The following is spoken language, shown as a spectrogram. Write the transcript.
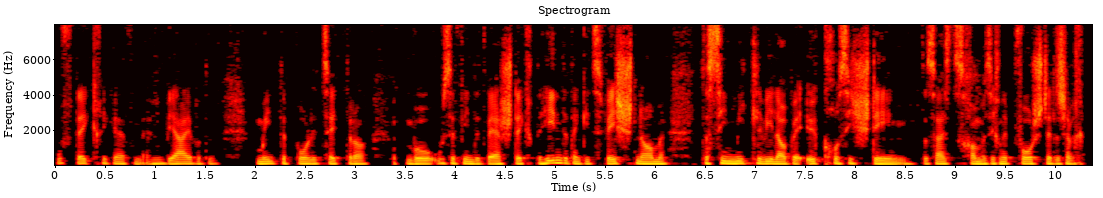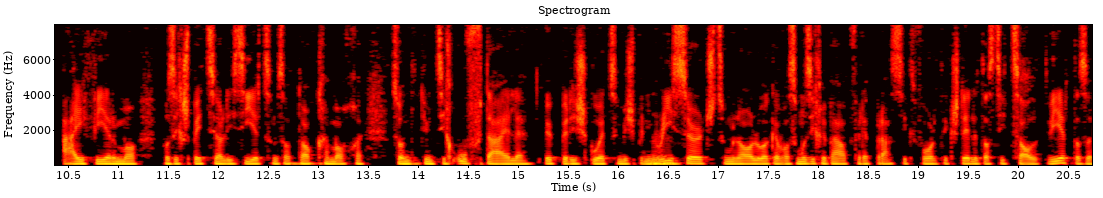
Aufdeckungen vom FBI, vom Interpol etc., wo herausfindet, wer steckt dahinter. Dann gibt es Festnahmen. Das sind mittlerweile aber Ökosysteme. Das heißt, das kann man sich nicht vorstellen, das ist einfach eine Firma, die sich spezialisiert, um so Attacken zu machen, sondern die sich aufteilen. Jemand ist gut zum Beispiel im mhm. Research, zum Nachschauen, was muss ich überhaupt für eine Pressungsforderung stellen, dass die zahlt wird. Also,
